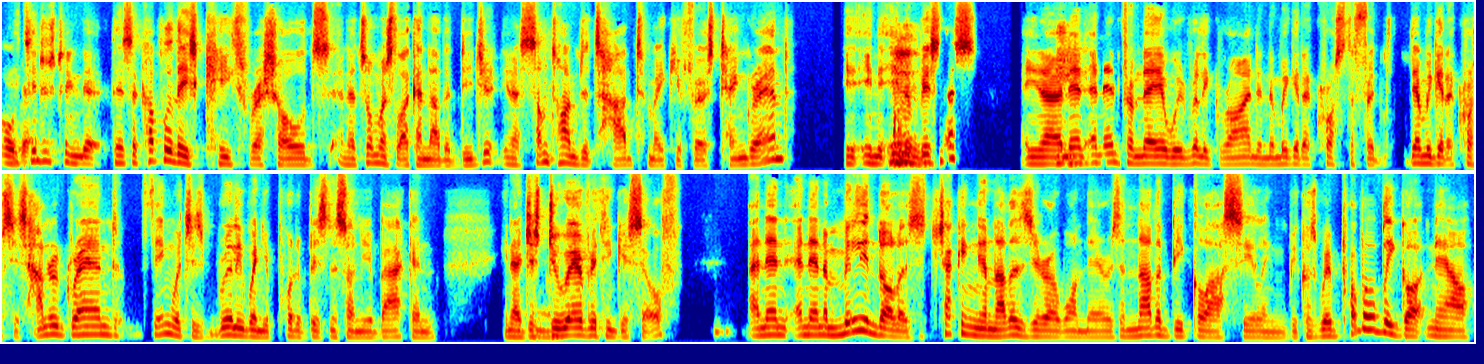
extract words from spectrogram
okay. it's interesting that there's a couple of these key thresholds and it's almost like another digit you know sometimes it's hard to make your first 10 grand in, in, in mm. a business. And, you know, and then mm. and then from there we really grind, and then we get across the then we get across this hundred grand thing, which is really when you put a business on your back and you know just mm. do everything yourself. And then and then a million dollars, chucking another zero on there is another big glass ceiling because we've probably got now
